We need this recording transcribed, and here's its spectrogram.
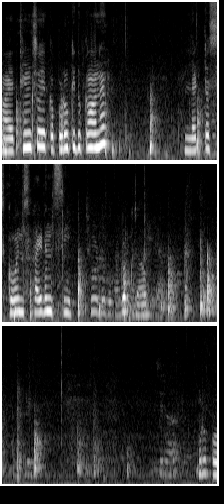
आई थिंक सो ये कपड़ों की दुकान है। Let us go inside and see रुक जाओ। रुको।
